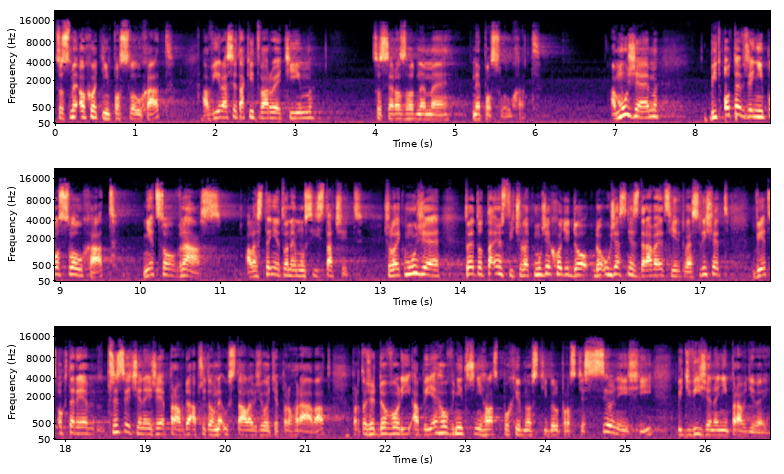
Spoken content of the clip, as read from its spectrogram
co jsme ochotní poslouchat a víra se taky tvaruje tím, co se rozhodneme neposlouchat. A můžeme být otevření poslouchat něco v nás, ale stejně to nemusí stačit. Člověk může, to je to tajemství, člověk může chodit do, do úžasně zdravé církve, slyšet věc, o které je přesvědčený, že je pravda a přitom neustále v životě prohrávat, protože dovolí, aby jeho vnitřní hlas pochybností byl prostě silnější, byť ví, že není pravdivý.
